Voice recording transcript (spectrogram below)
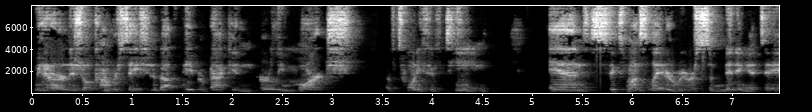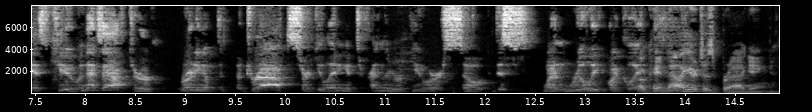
we had our initial conversation about the paper back in early March of 2015, and six months later we were submitting it to ASQ, and that's after writing up a draft, circulating it to friendly reviewers. So this went really quickly. Okay, now you're just bragging.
